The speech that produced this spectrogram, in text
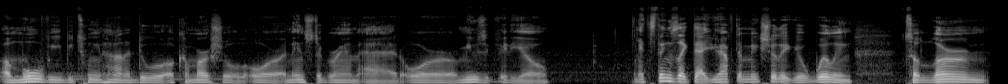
a movie between how to do a commercial or an Instagram ad or a music video it's things like that. You have to make sure that you're willing to learn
